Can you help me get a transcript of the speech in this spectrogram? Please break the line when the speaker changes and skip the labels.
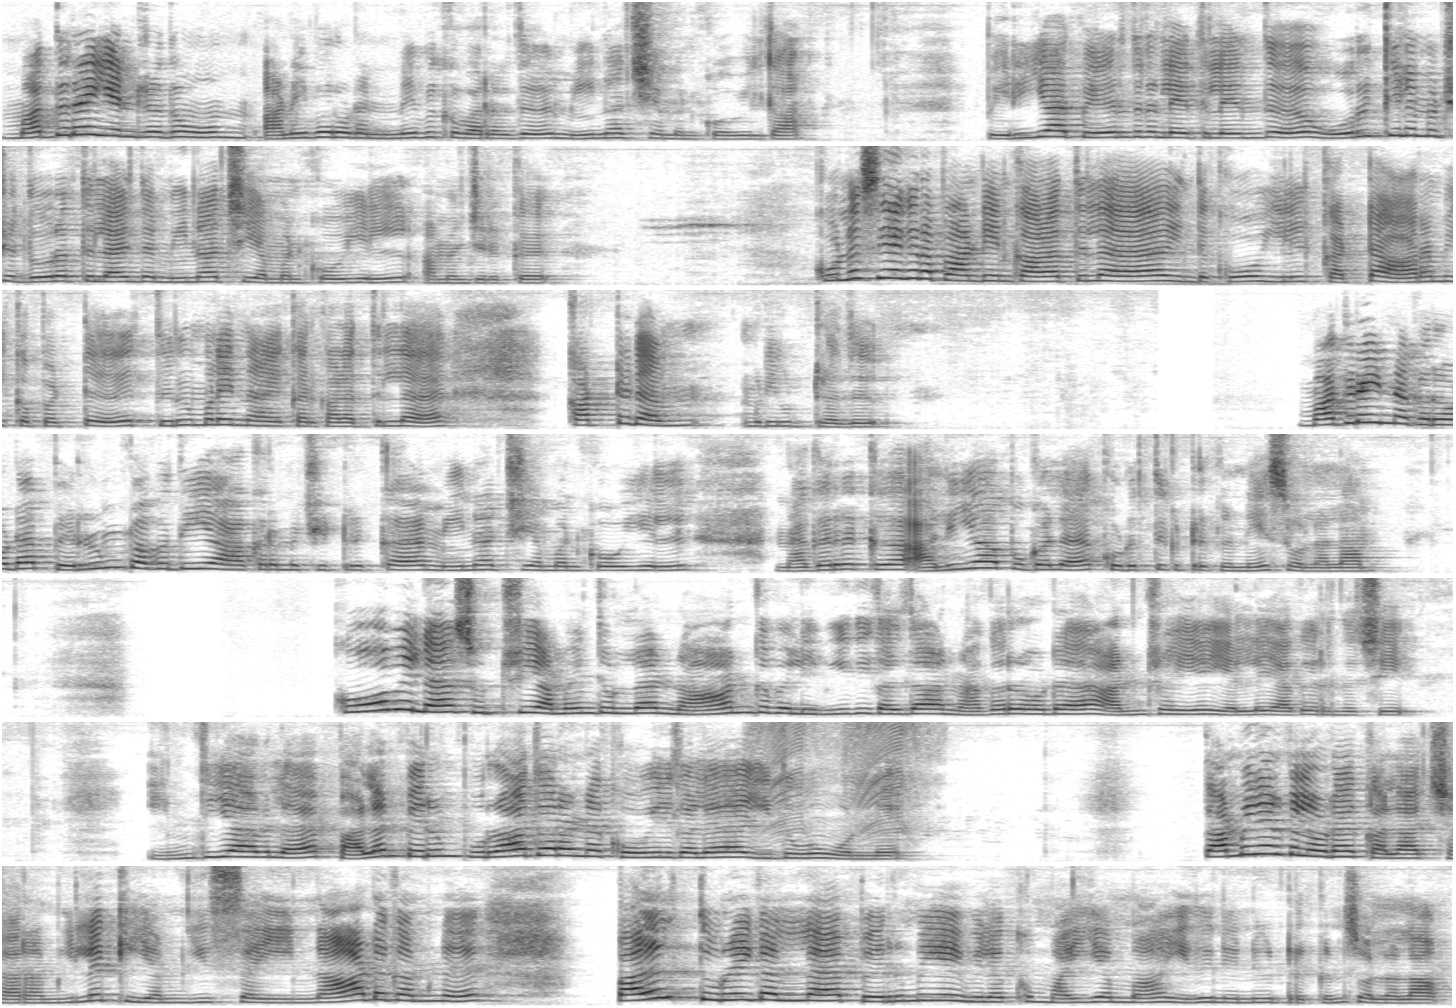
மதுரை என்றதும் அனைவரோட நினைவுக்கு வர்றது மீனாட்சி அம்மன் கோவில் தான். பெரியார் பேருந்து நிலையத்திலேருந்து ஒரு கிலோமீட்டர் தூரத்தில் இந்த மீனாட்சி அம்மன் கோயில் அமைஞ்சிருக்கு. குலசேகர பாண்டியன் காலத்தில் இந்த கோயில் கட்ட ஆரம்பிக்கப்பட்டு திருமலை நாயக்கர் காலத்தில் கட்டடம் முடிவுற்றது. மதுரை நகரோட பெரும் பகுதியை ஆக்கிரமிச்சிட்டு இருக்க மீனாட்சி அம்மன் கோயில் நகருக்கு அழியா புகழை கொடுத்துக்கிட்டு இருக்குன்னே சொல்லலாம். கோவிலை சுற்றி அமைந்துள்ள நான்கு வழி வீதிகள் தான் நகரோட அன்றைய எல்லையாக இருந்துச்சு. இந்தியாவில் பழம்பெரும் புராதன கோயில்களை இதுவும் ஒன்று தமிழர்களோட கலாச்சாரம் இலக்கியம் இசை நாடகம்னு பல்துறைகளில் பெருமையை விளக்கும் மையமாக இது நின்றுட்டுருக்குன்னு சொல்லலாம்.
